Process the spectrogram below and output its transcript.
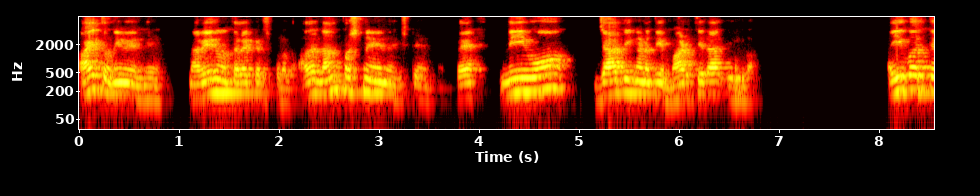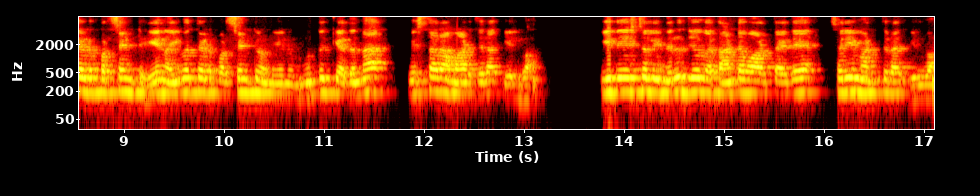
ಆಯ್ತು, ನೀವೇ, ನೀವು, ನಾವೇನು ತಲೆ ಕೆಡಿಸ್ಕೊಳ್ಳಲ್ಲ. ಆದ್ರೆ ನನ್ನ ಪ್ರಶ್ನೆ ಏನು ಇಷ್ಟೇ ಅಂತಂದ್ರೆ, ನೀವು ಜಾತಿ ಗಣತಿ ಮಾಡ್ತೀರಾ ಇಲ್ವಾ ಐವತ್ತೆರಡು ಪರ್ಸೆಂಟ್ ಏನು ಐವತ್ತೆರಡು ಪರ್ಸೆಂಟ್ ನೀನು ಮುಂದಕ್ಕೆ ಅದನ್ನ ವಿಸ್ತಾರ ಮಾಡ್ತೀರಾ ಇಲ್ವಾ? ಈ ದೇಶದಲ್ಲಿ ನಿರುದ್ಯೋಗ ತಾಂಡವಾಡ್ತಾ ಇದೆ, ಸರಿ ಮಾಡ್ತೀರಾ ಇಲ್ವಾ?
